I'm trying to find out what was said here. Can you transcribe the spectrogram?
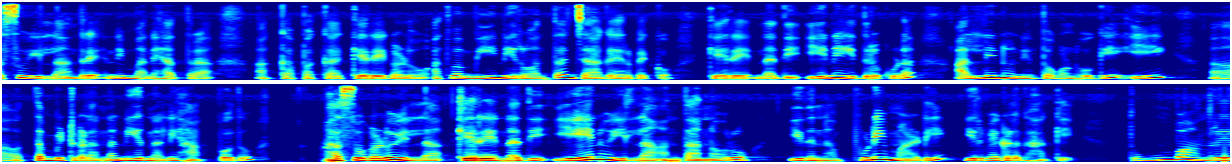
ಹಸು ಇಲ್ಲ ಅಂದರೆ ನಿಮ್ಮ ಮನೆ ಹತ್ರ ಅಕ್ಕಪಕ್ಕ ಕೆರೆಗಳು ಅಥವಾ ಮೀನು ಇರುವಂಥ ಜಾಗ ಇರಬೇಕು. ಕೆರೆ, ನದಿ ಏನೇ ಇದ್ದರೂ ಕೂಡ ಅಲ್ಲಿನೂ ನೀವು ತೊಗೊಂಡು ಹೋಗಿ ಈ ತಂಬಿಟ್ಟುಗಳನ್ನು ನೀರಿನಲ್ಲಿ ಹಾಕ್ಬೋದು. ಹಸುಗಳು ಇಲ್ಲ, ಕೆರೆ, ನದಿ ಏನೂ ಇಲ್ಲ ಅಂತ ಅನ್ನೋರು ಇದನ್ನು ಪುಡಿ ಮಾಡಿ ಇರುವೆಗಳಿಗೆ ಹಾಕಿ. ತುಂಬ ಅಂದರೆ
